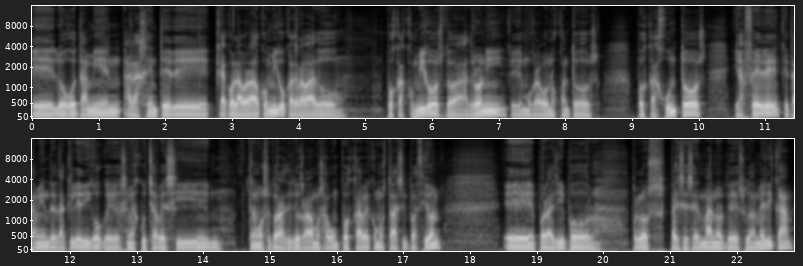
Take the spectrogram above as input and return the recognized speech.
luego también a la gente de que ha colaborado conmigo, que ha grabado podcast conmigo, a Droni, que hemos grabado unos cuantos podcast juntos, y a Fede, que también desde aquí le digo que si me escucha a ver si tenemos otro ratito y grabamos algún podcast, a ver cómo está la situación. Eh, por allí, por, por los países hermanos de Sudamérica,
